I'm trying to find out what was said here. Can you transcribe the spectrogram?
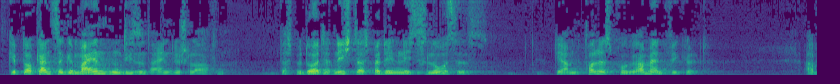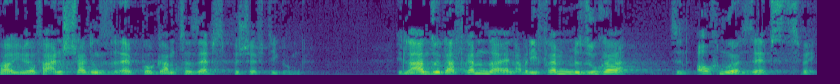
Es gibt auch ganze Gemeinden, die sind eingeschlafen. Das bedeutet nicht, dass bei denen nichts los ist. Die haben ein tolles Programm entwickelt. Aber ihre Veranstaltung ist ein Programm zur Selbstbeschäftigung. Sie laden sogar Fremde ein, aber die fremden Besucher sind auch nur Selbstzweck.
